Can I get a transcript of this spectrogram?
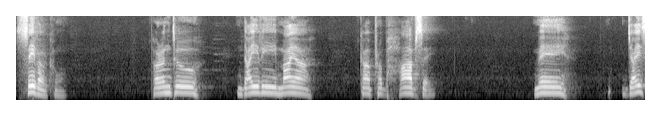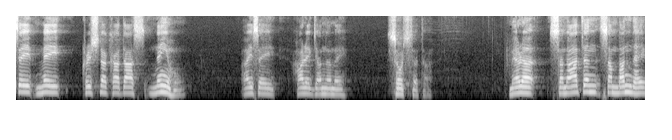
सेवक हूँ। परंतु दैवी माया का प्रभाव से मैं जैसे मैं कृष्ण का दास नहीं हूँ ऐसे हर एक जन्म में सोचता था मेरा सनातन संबंध है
